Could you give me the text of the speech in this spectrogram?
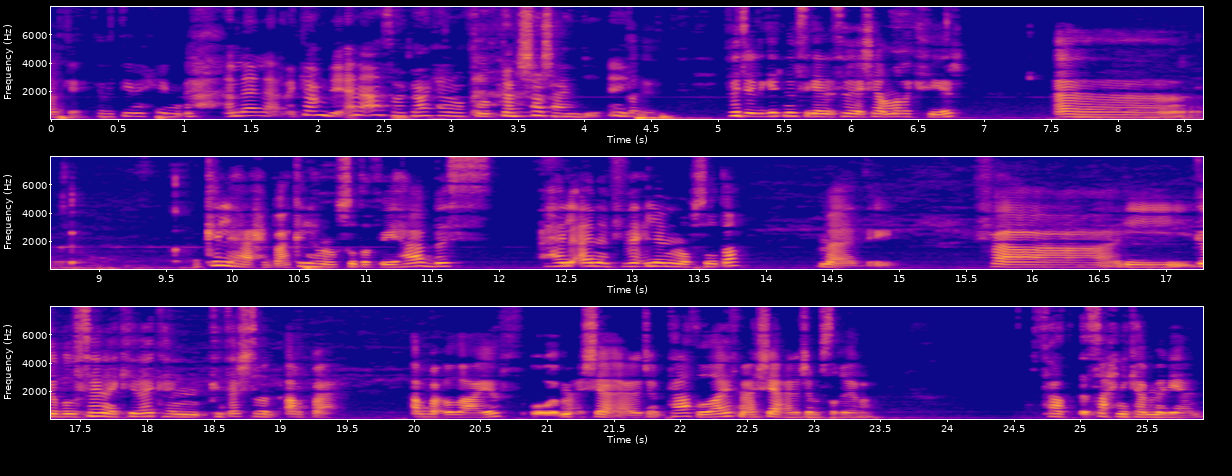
أوكي خليتيني الحين. لا لا كملي. أنا آسفة ما كان المفروض كان الشاشه عندي. إيه. طيب. فجأة لقيت نفسي قاعدة أسوي أشياء مرة كثير. آه كلها أحبها كلها مبسوطة فيها بس هل أنا فعلا مبسوطة؟ ما أدري. فقبل سنة كذا كان كنت أشتغل أربع أربع وظائف مع أشياء على جنب ثلاث وظائف مع أشياء على جنب صغيرة. فصحني كان مليان.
